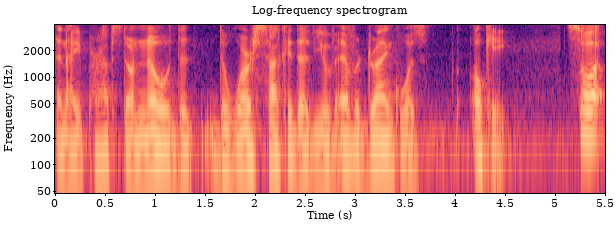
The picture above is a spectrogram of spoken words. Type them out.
and I perhaps don't know, that the worst sake that you've ever drank was okay. So, uh,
